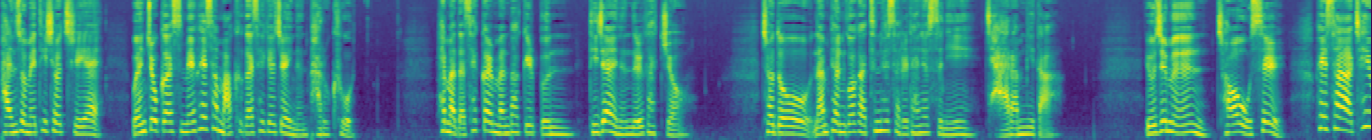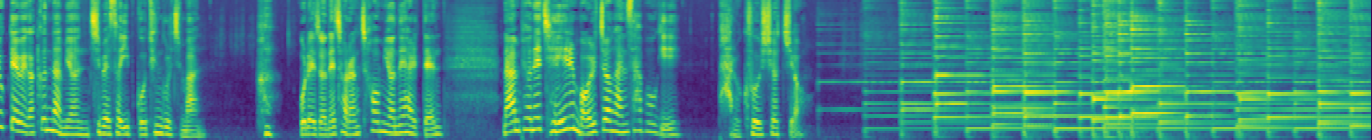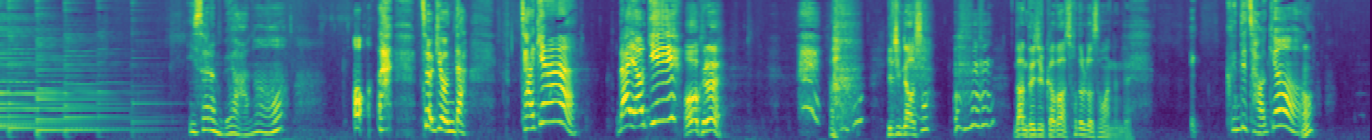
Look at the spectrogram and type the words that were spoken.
반소매 티셔츠에 왼쪽 가슴에 회사 마크가 새겨져 있는 바로 그 옷. 해마다 색깔만 바뀔 뿐 디자인은 늘 같죠. 저도 남편과 같은 회사를 다녔으니 잘 압니다. 요즘은 저 옷을 회사 체육대회가 끝나면 집에서 입고 뒹굴지만 오래전에 저랑 처음 연애할 땐 남편의 제일 멀쩡한 사복이 바로 그 옷이었죠. 이 사람 왜 안 와? 어, 저기 온다. 자기야, 나 여기. 어 그래. 아, 일찍 나왔어? 난 늦을까봐 서둘러서 왔는데. 근데 자기야, 어?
